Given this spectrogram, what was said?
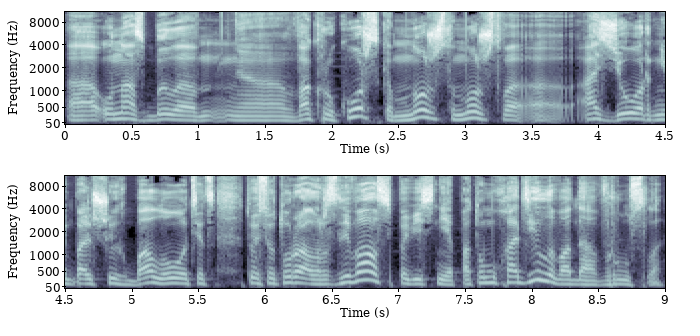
а, у нас было э, вокруг Орска множество-множество э, озер небольших, болотец, то есть вот Урал разливался по весне, потом уходила вода в русло,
